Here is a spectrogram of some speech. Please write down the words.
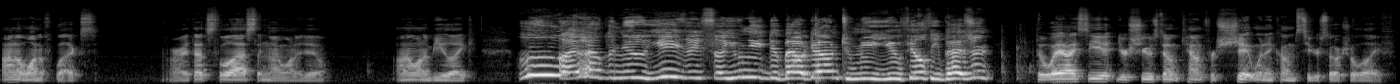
I don't want to flex. Alright, that's the last thing I want to do. I don't want to be like, Ooh, I have the new Yeezys, so you need to bow down to me, you filthy peasant. The way I see it, your shoes don't count for shit when it comes to your social life.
